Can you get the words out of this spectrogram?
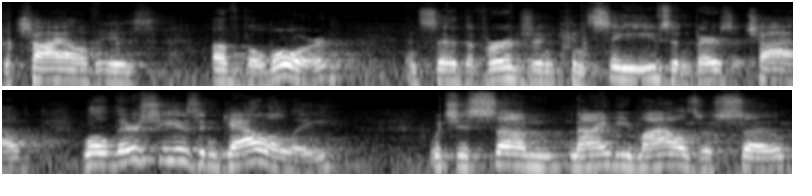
The child is of the Lord. And so the virgin conceives and bears a child. Well, there she is in Galilee, which is some 90 miles or so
